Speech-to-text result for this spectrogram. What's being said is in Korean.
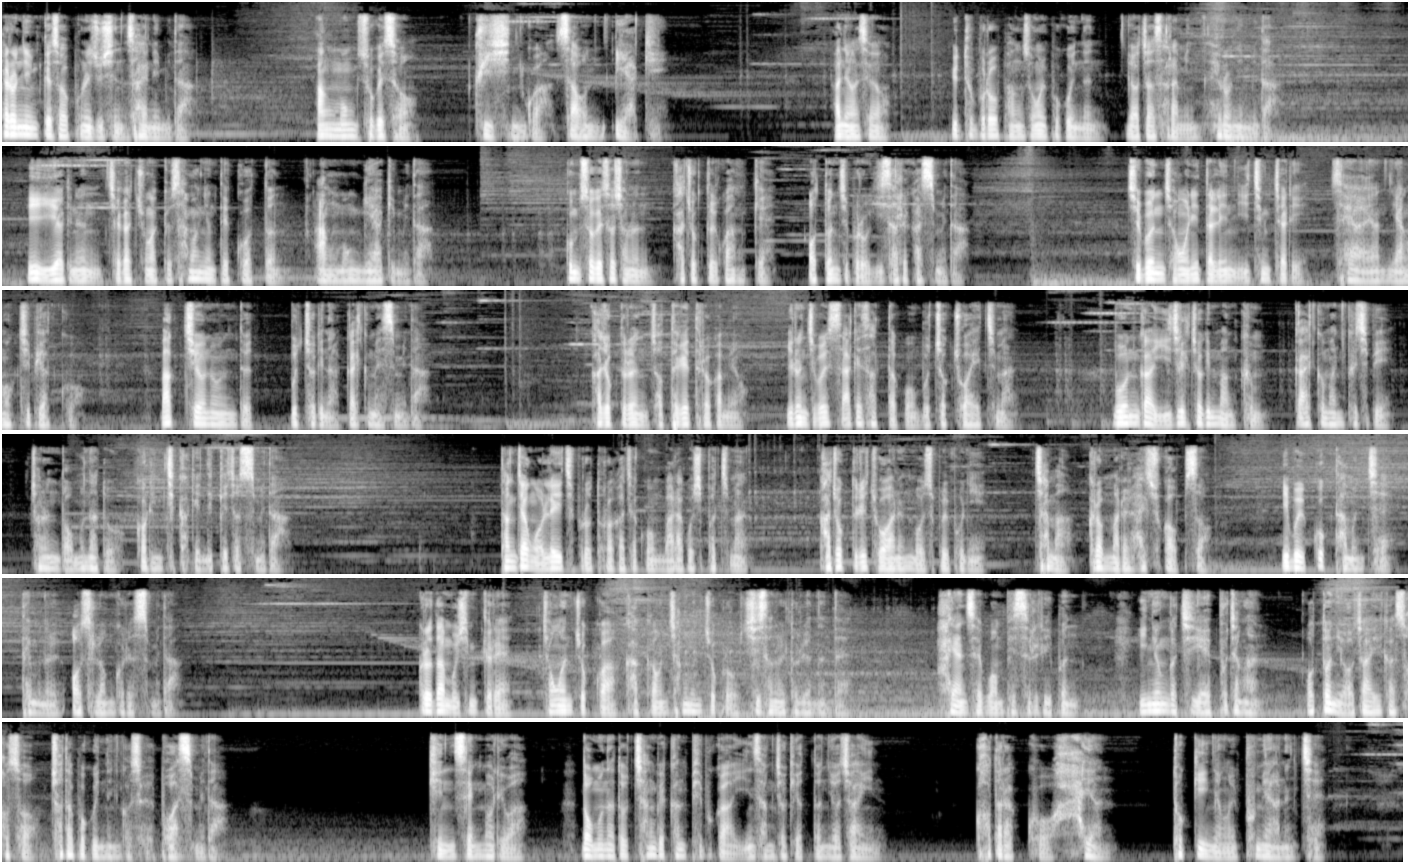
헤로님께서 보내주신 사연입니다. 악몽 속에서 귀신과 싸운 이야기. 안녕하세요. 유튜브로 방송을 보고 있는 여자 사람인 헤론입니다. 이 이야기는 제가 중학교 3학년 때 꾸었던 악몽 이야기입니다. 꿈속에서 저는 가족들과 함께 어떤 집으로 이사를 갔습니다. 집은 정원이 딸린 2층짜리 새하얀 양옥집이었고 막 지어놓은 듯 무척이나 깔끔했습니다. 가족들은 저택에 들어가며 이런 집을 싸게 샀다고 무척 좋아했지만 무언가 이질적인 만큼 깔끔한 그 집이 저는 너무나도 꺼림칙하게 느껴졌습니다. 당장 원래의 집으로 돌아가자고 말하고 싶었지만 가족들이 좋아하는 모습을 보니 차마 그런 말을 할 수가 없어 입을 꾹 다문 채 대문을 어슬렁거렸습니다. 그러다 무심결에 정원 쪽과 가까운 창문 쪽으로 시선을 돌렸는데 하얀색 원피스를 입은 인형같이 예쁘장한 어떤 여자아이가 서서 쳐다보고 있는 것을 보았습니다. 긴 생머리와 너무나도 창백한 피부가 인상적이었던 여자아인 커다랗고 하얀 토끼 인형을 품에 안은 채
